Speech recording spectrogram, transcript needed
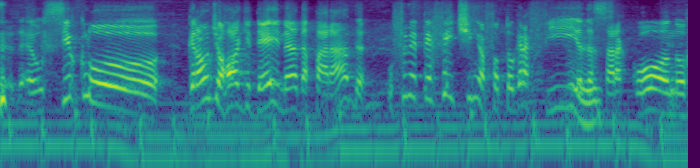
É o ciclo Groundhog Day, né, da parada, o filme é perfeitinho, a fotografia da Isso. Sarah Connor,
